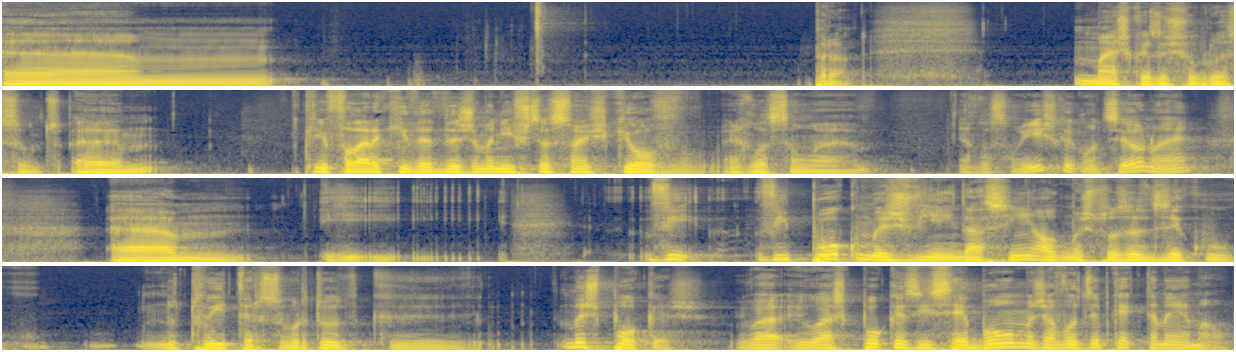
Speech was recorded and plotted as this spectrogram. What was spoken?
Um, pronto. Mais coisas sobre o assunto. Um, queria falar aqui das manifestações que houve em relação a, em relação a isto que aconteceu, não é? Um, e, e vi, vi pouco, mas vi ainda assim algumas pessoas a dizer que o, no Twitter, sobretudo, que. Mas poucas. Eu, eu acho que poucas isso é bom, mas já vou dizer porque é que também é mau.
